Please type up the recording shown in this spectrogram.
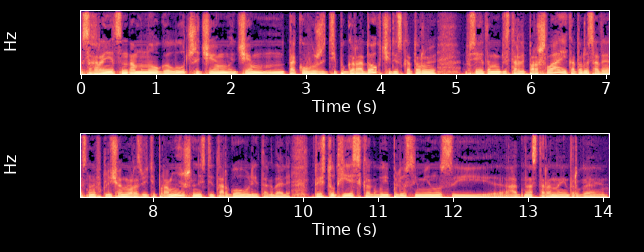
сохраняется намного лучше, чем, чем такого же типа городок, через который вся эта магистраль прошла, и который, соответственно, включен в развитие промышленности, торговли и так далее. То есть тут есть как бы и плюс, и минус, и одна сторона, и другая.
